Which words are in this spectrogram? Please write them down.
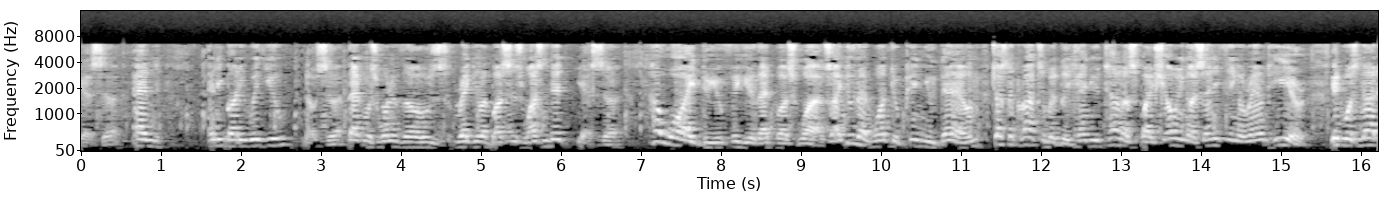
Yes, sir. And anybody with you? No, sir. That was one of those regular buses, wasn't it? Yes, sir. How wide do you figure that bus was? I do not want to pin you down, just approximately. Can you tell us by showing us anything around here? It was not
